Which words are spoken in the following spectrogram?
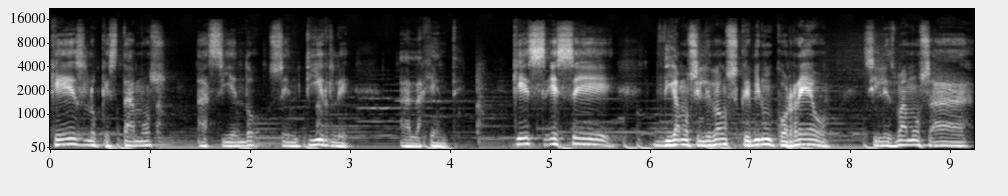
qué es lo que estamos haciendo sentirle a la gente. ¿Qué es ese, digamos, si les vamos a escribir un correo, si les vamos a,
